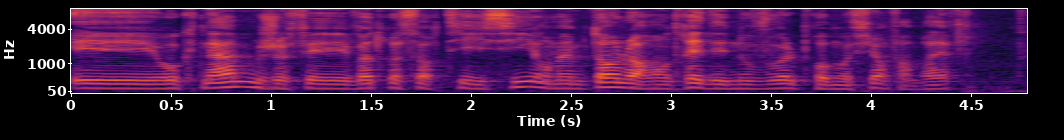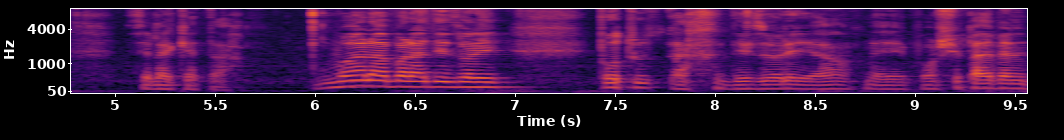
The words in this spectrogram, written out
Et au CNAM, je fais votre sortie ici, en même temps la rentrée des nouvelles promotions. Enfin bref, c'est la Qatar. Voilà, voilà, désolé pour tout. Désolé, hein, mais bon, je suis pas Bent,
